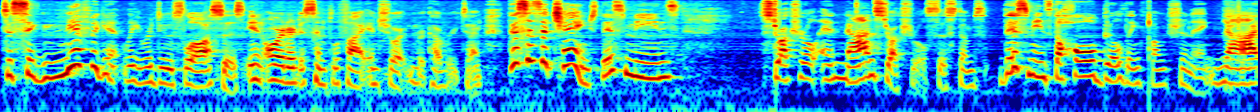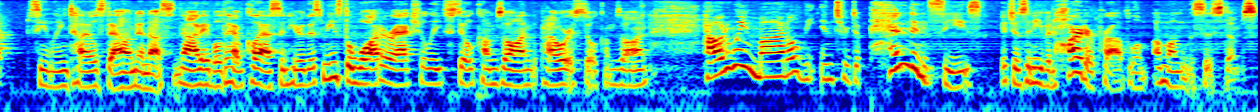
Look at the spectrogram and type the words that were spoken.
to significantly reduce losses in order to simplify and shorten recovery time. This is a change. This means structural and non-structural systems. This means the whole building functioning, not ceiling tiles down and us not able to have class in here. This means the water actually still comes on, the power still comes on. How do we model the interdependencies, which is an even harder problem, among the systems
